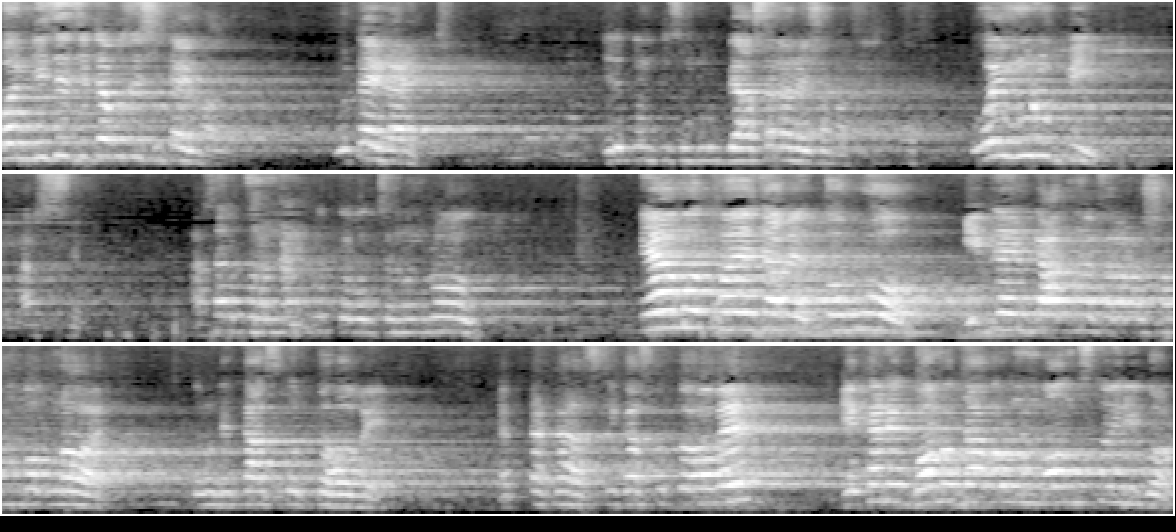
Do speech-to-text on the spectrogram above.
ও নিজে যেটা বুঝে সেটাই ভালো। ওটাই রাইট এরকম কিছু মুরব্বী আছে না সমাজে? ওই মুরব্বী আসছে। আসার পর বলছে, নমরুদ, কেয়ামত হয়ে যাবে, তবুও ইব্রাহিমকে আগুনে ফেলানো সম্ভব নয়। তোমাকে কাজ করতে হবে। একটা কাজ, কি কাজ করতে হবে? এখানে গণজাগরণ মঞ্চ তৈরি কর।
